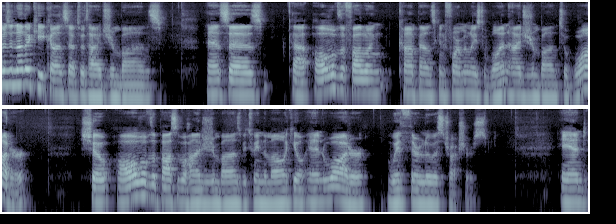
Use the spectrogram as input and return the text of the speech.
there's another key concept with hydrogen bonds, and it says uh, all of the following compounds can form at least one hydrogen bond to water. Show all of the possible hydrogen bonds between the molecule and water with their Lewis structures. And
